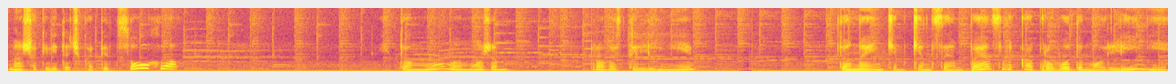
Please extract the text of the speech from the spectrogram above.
Наша квіточка підсохла, і тому ми можемо провести лінії. Тоненьким кінцем пензлика проводимо лінії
